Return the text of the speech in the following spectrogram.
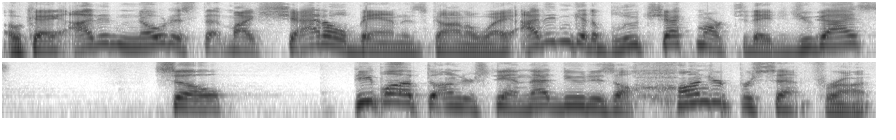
Okay. I didn't notice that my shadow ban has gone away. I didn't get a blue check mark today. Did you guys? So people have to understand that dude is 100% front.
